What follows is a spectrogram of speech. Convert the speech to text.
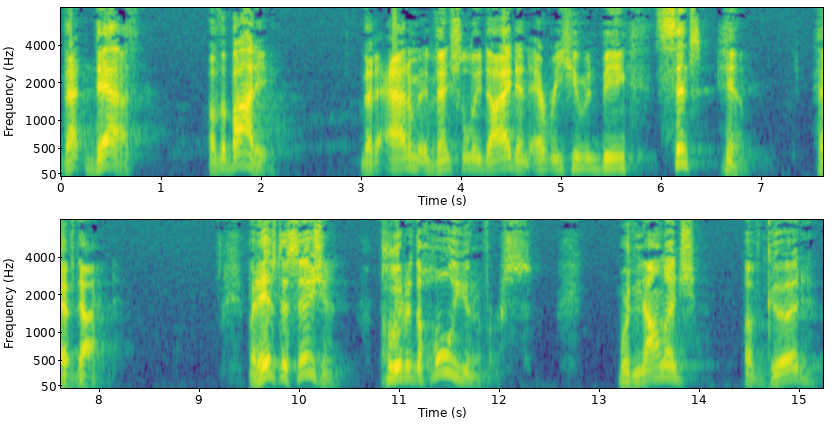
That death of the body that Adam eventually died and every human being since him have died. But his decision polluted the whole universe with knowledge of good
